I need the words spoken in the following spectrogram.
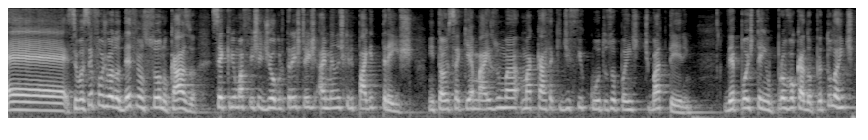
é, se você for jogador defensor, no caso, você cria uma ficha de jogo 3-3, a menos que ele pague 3. Então isso aqui é mais uma, uma carta que dificulta os oponentes te baterem. Depois tem o Provocador Petulante,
